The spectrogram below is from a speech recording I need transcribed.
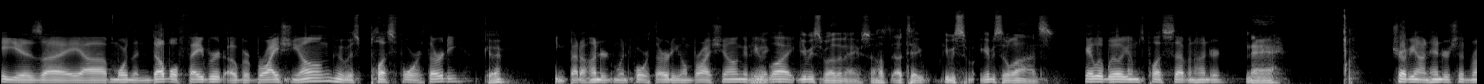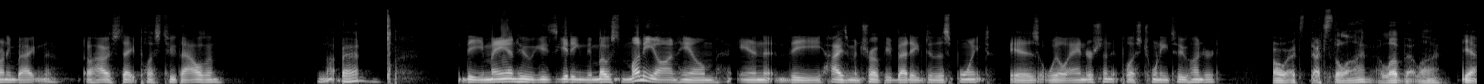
He is a uh, more than double favorite over Bryce Young, who is plus 430. Okay. You can bet 100 and win 430 on Bryce Young if you would like. Give me some other names. I'll, I'll you. Give me some. Give me some lines. Caleb Williams plus 700. Nah. TreVeyon Henderson, running back, Ohio State, plus 2,000. Not bad. the man who is getting the most money on him in the Heisman Trophy betting to this point is Will Anderson at plus twenty two hundred. Oh, that's that's the line. I love that line. Yeah,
